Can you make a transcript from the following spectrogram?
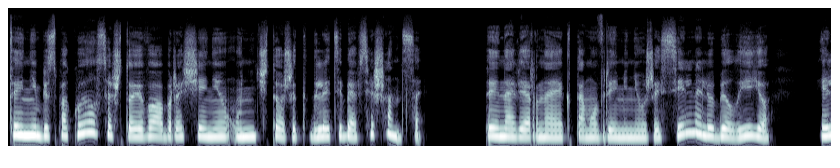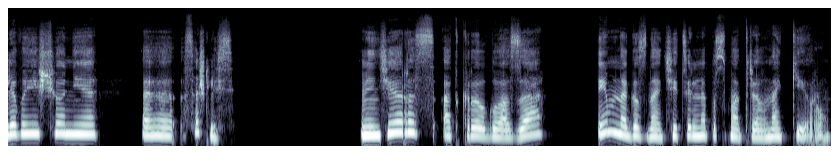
Ты не беспокоился, что его обращение уничтожит для тебя все шансы? Ты, наверное, к тому времени уже сильно любил ее, или вы еще не... Э, сошлись?» Венчерос открыл глаза и многозначительно посмотрел на Киру.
